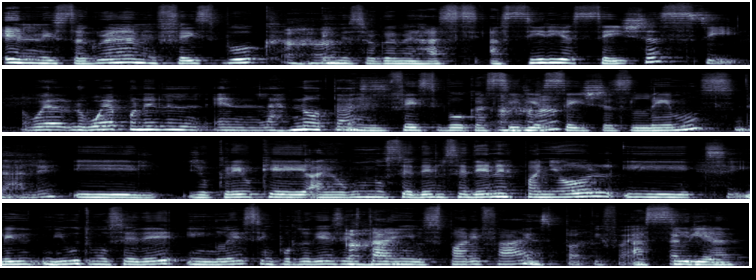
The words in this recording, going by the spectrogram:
En Instagram, en Facebook, Ajá. en Instagram es As- Asiria Seixas, Sí, voy a- lo voy a poner en, en las notas. en Facebook Asiria Ajá. Seixas Lemos. Dale. Y yo creo que hay algunos CD, el CD en español y Sí. mi, mi último CD en inglés, en portugués Ajá. está en Spotify. En Spotify. Asiria.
